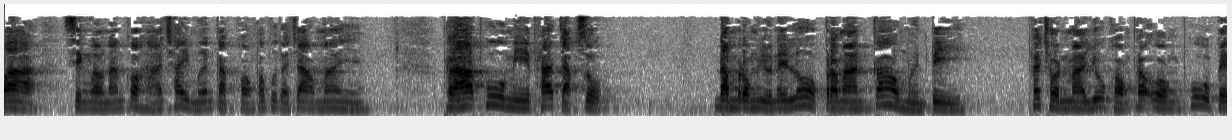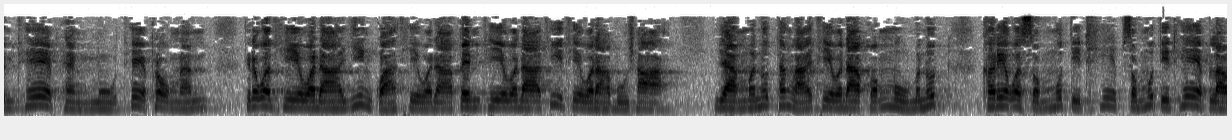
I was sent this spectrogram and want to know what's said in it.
ว่าสิ่งเหล่านั้นก็หาใช่เหมือนกับของพระพุทธเจ้าไม่ พระผู้มีพระจักสุดำรงอยู่ในโลกประมาณเก้าหมื่นปี พระชนมายุของพระองค์ผู้เป็นเทพแห่งหมู่เทพพระองค์นั้นเรียกว่าเทวดายิ่งกว่าเทวดา เป็นเทวดาที่เทวดาบูชา อย่างมนุษย์ทั้งหลายเทวดาของหมู่มนุษย์เขาเรียกว่าสมมุติเทพ สมมุติเทพเหล่า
